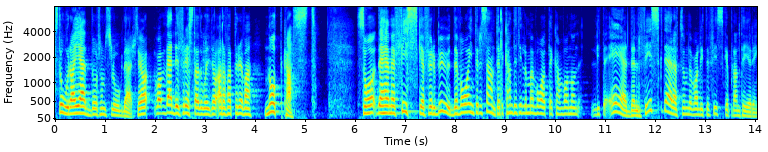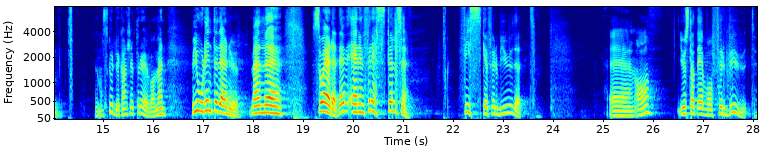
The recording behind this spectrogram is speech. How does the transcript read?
stora gäddor som slog där. Så jag var väldigt frestad att gå dit och i alla fall pröva något kast. Så det här med fiskeförbud, det var intressant. Eller kan det till och med vara att det kan vara någon lite ädelfisk där eftersom det var lite fiskeplantering? Man skulle kanske pröva, men vi gjorde inte det nu. Men eh, så är det. Det är en frestelse. Fiskeförbjudet. Eh, ja, just att det var förbud.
